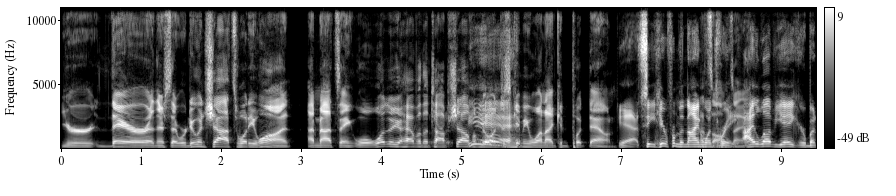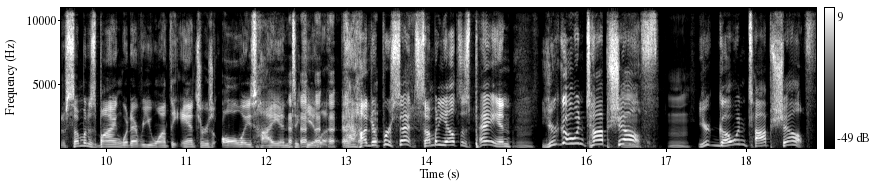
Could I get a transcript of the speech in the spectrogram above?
you're there and they're saying we're doing shots. What do you want? I'm not saying, well, what do you have on the top shelf? I'm going, just give me one I could put down. Yeah. See, here from the 913. I love Jaeger, but if someone is buying whatever you want, the answer is always high end tequila. 100%. Somebody else is paying. Mm. You're going top shelf. You're going top shelf.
